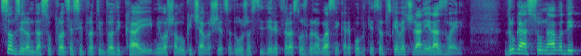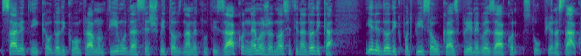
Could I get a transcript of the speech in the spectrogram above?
s obzirom da su procesi protiv Dodika i Miloša Lukića, vršioca dužnosti direktora službenog glasnika Republike Srpske, već ranije razdvojeni. Druga su navodi savjetnika u Dodikovom pravnom timu da se Šmitov znametnuti zakon ne može odnositi na Dodika jer je Dodik potpisao ukaz prije nego je zakon stupio na snagu.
